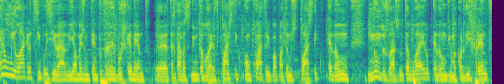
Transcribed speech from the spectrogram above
Era um milagre de simplicidade e ao mesmo tempo de rebuscamento. Uh, Tratava-se de um tabuleiro de plástico com quatro hipopótamos de plástico, cada um num dos lados do tabuleiro, cada um de uma cor diferente.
